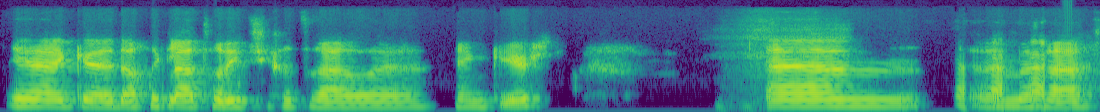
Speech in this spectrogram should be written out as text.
Ja, ik uh, dacht ik laat traditiegetrouw uh, Henk eerst. Um, uh,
